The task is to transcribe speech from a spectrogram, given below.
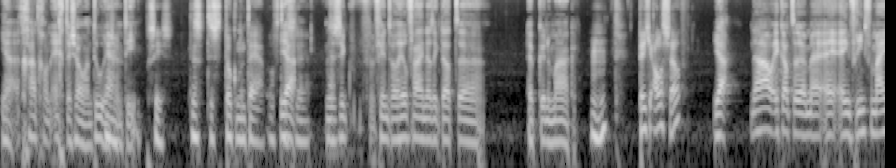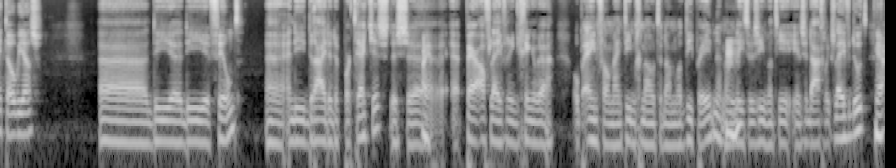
ja, het gaat gewoon echt er zo aan toe in Ja. zo'n team. Precies. Het is, het is documentair. Of het Ja. is, eh, Dus ik vind het wel heel fijn dat ik dat eh, heb kunnen maken. mhm. Deed je alles zelf? Ja, nou, ik had eh, mijn- een, een vriend van mij, Tobias, eh, die, eh, die filmt. Eh, en die draaide de portretjes. Dus eh, Oh ja. eh, per aflevering gingen we op een van mijn teamgenoten dan wat dieper in. En dan Mhm. lieten we zien wat hij in zijn dagelijks leven doet. Ja.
